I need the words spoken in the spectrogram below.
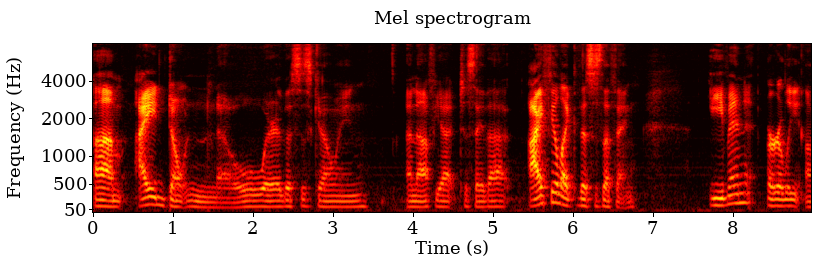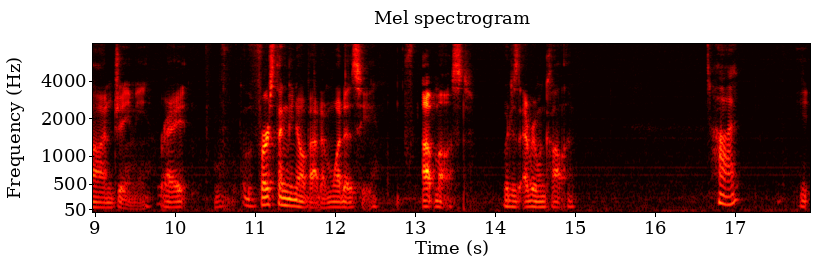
Um, I don't know where this is going enough yet to say that. I feel like this is the thing. Even early on, Jaime, right? The first thing we know about him, what is he? Upmost. What does everyone call him? Hot. He,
